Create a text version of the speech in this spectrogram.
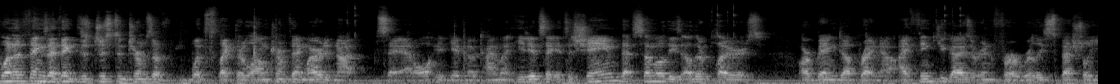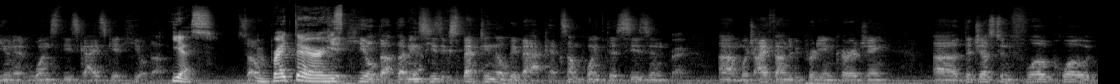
one of the things I think just just in terms of what's like their long term thing, Mario did not say at all. He gave no timeline. He did say it's a shame that some of these other players are banged up right now. I think you guys are in for a really special unit once these guys get healed up. Yes. So right there, he's healed up. That means he's expecting they'll be back at some point this season, Right. Um, which I found to be pretty encouraging. Uh, the Justin Flowe quote.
